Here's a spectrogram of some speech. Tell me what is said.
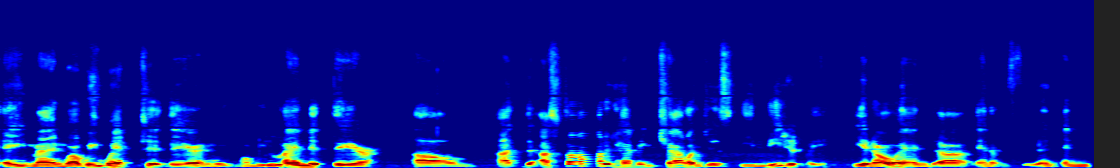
Amen. Well, we went to there, and we, when we landed there, um, I, I started having challenges immediately, you know, and, uh, and, and and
